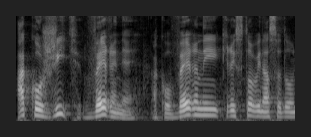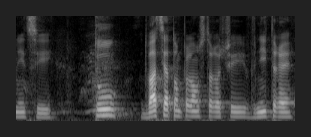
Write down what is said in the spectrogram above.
ako žiť verne, ako verní Kristovi nasledovníci tu v 21. storočí v Nitre.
